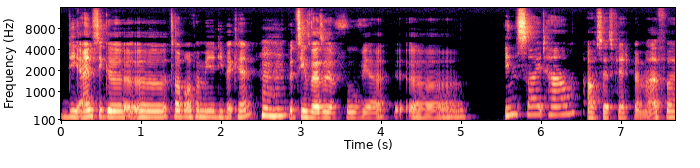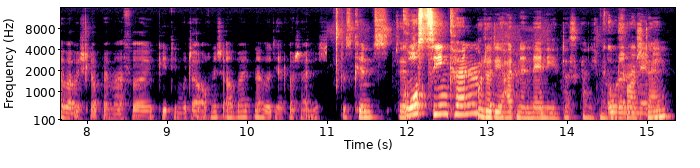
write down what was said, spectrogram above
die einzige äh, Zaubererfamilie, die wir kennen, beziehungsweise wo wir äh, Insight haben, außer jetzt vielleicht bei Malfoy, aber ich glaube, bei Malfoy geht die Mutter auch nicht arbeiten, also die hat wahrscheinlich das Kind großziehen können. Oder die hatten eine Nanny, das kann ich mir gut vorstellen.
